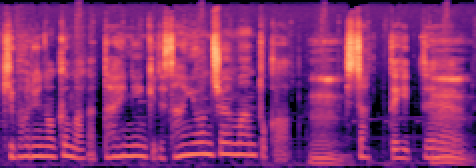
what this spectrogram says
木彫りの熊が大人気で3 4 0万とかうん。しちゃっていて、うん。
